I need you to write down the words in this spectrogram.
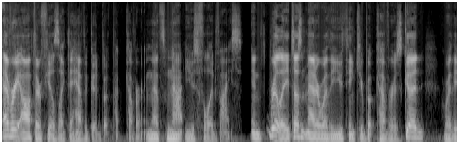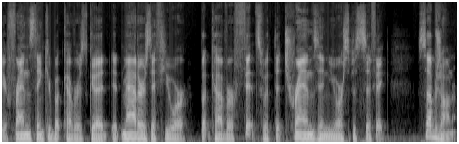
every author feels like they have a good book cover, and that's not useful advice. And really, it doesn't matter whether you think your book cover is good or whether your friends think your book cover is good. It matters if your book cover fits with the trends in your specific subgenre,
